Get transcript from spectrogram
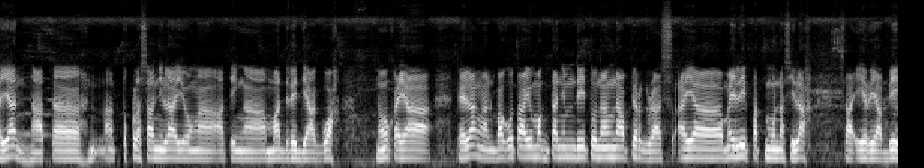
Ayan, at ah, natuklasan nila yung ah, ating ah, madre de agua. No, kaya kailangan bago tayo magtanim dito ng napier grass ay ah, may lipat muna sila sa area B,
